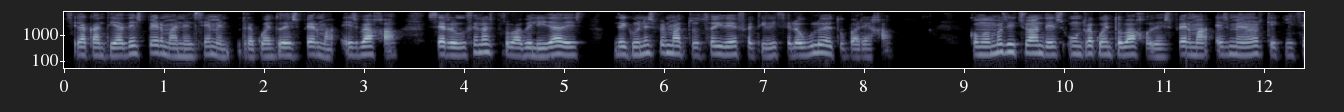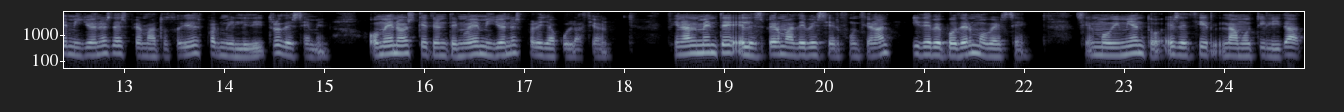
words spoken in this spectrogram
Si la cantidad de esperma en el semen, recuento de esperma, es baja, se reducen las probabilidades de que un espermatozoide fertilice el óvulo de tu pareja. Como hemos dicho antes, un recuento bajo de esperma es menor que 15 millones de espermatozoides por mililitro de semen o menos que 39 millones por eyaculación. Finalmente, el esperma debe ser funcional y debe poder moverse. Si el movimiento, es decir, la motilidad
